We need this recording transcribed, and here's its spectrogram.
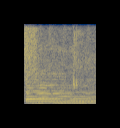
found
